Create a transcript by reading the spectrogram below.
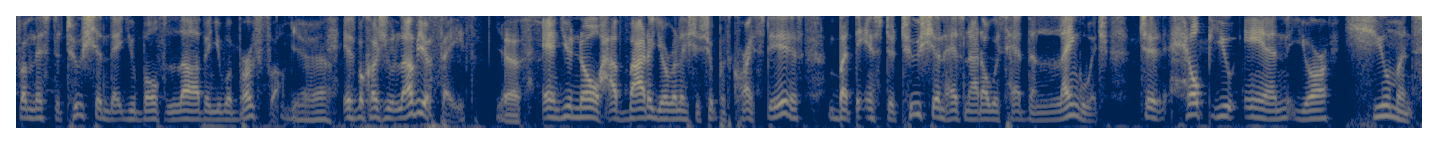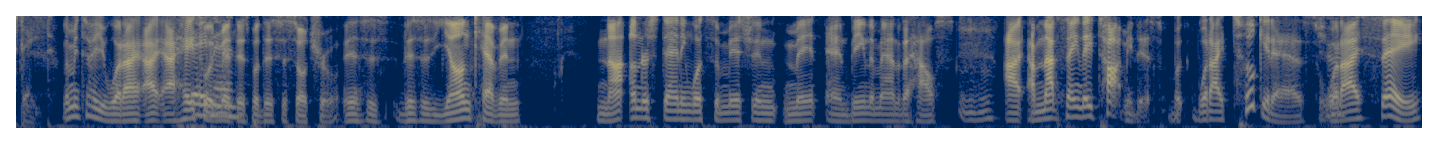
from the institution that you both love and you were birthed from. yeah. It's because you love your faith, Yes. and you know how vital your relationship with Christ is, but the institution has not always had the language to help you in your human state. Let me tell you what I I, I hate to admit this, but this is so true. This is this is young Kevin, not understanding what submission meant and being the man of the house. I, I'm not saying they taught me this, but what I took it as, what I say,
